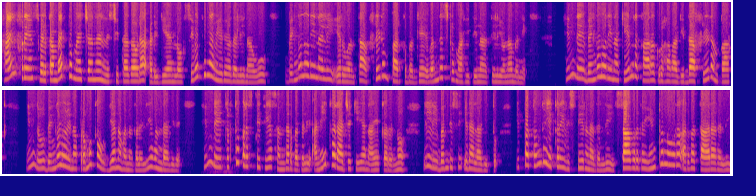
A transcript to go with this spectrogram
Hi friends welcome back to my channel Nishchita Gowda, ಅಡುಗೆ ಅಂಡ್ ಲಾಗ್ಸ್ ಇವತ್ತಿನ ವಿಡಿಯೋದಲ್ಲಿ ನಾವು ಬೆಂಗಳೂರಿನಲ್ಲಿ ಇರುವಂತ ಫ್ರೀಡಂ ಪಾರ್ಕ್ ಬಗ್ಗೆ ಒಂದಷ್ಟು ಮಾಹಿತಿನ ತಿಳಿಯೋಣ ಬನ್ನಿ. ಹಿಂದೆ ಬೆಂಗಳೂರಿನ ಕೇಂದ್ರ ಕಾರಾಗೃಹವಾಗಿದ್ದ ಫ್ರೀಡಂ ಪಾರ್ಕ್ ಇಂದು ಬೆಂಗಳೂರಿನ ಪ್ರಮುಖ ಉದ್ಯಾನವನಗಳಲ್ಲಿ ಒಂದಾಗಿದೆ. ಹಿಂದೆ ತುರ್ತು ಪರಿಸ್ಥಿತಿಯ ಸಂದರ್ಭದಲ್ಲಿ ಅನೇಕ ರಾಜಕೀಯ ನಾಯಕರನ್ನು ಇಲ್ಲಿ ಬಂಧಿಸಿ ಇಡಲಾಗಿತ್ತು. ಇಪ್ಪತ್ತೊಂದು ಎಕರೆ ವಿಸ್ತೀರ್ಣದಲ್ಲಿ ಸಾವಿರದ ಎಂಟುನೂರ ಅರವತ್ತಾರರಲ್ಲಿ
